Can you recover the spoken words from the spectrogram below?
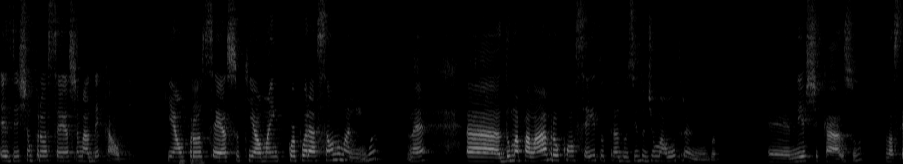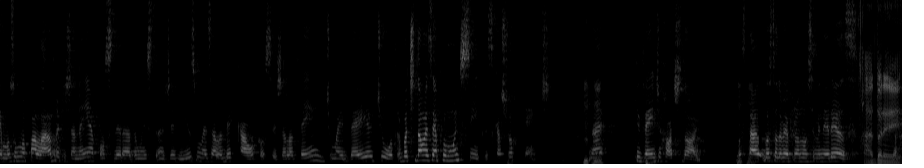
Existe um processo chamado decalque, que é um uhum. processo que é uma incorporação numa língua, né, uh, de uma palavra ou conceito traduzido de uma outra língua. É, neste caso, nós temos uma palavra que já nem é considerada um estrangeirismo, mas ela decalca, ou seja, ela vem de uma ideia de outra. Vou te dar um exemplo muito simples: cachorro-quente, uhum. né? Que vem de hot dog. Gostou, uhum. gostou da minha pronúncia mineiresa? Adorei.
